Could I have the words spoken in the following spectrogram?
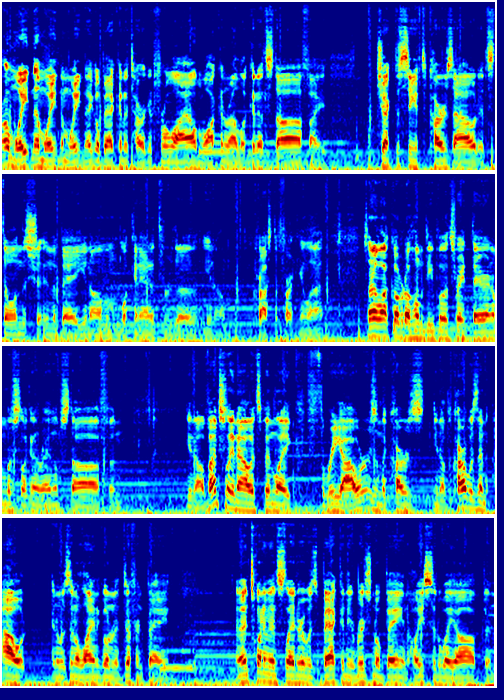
I'm waiting, I'm waiting, I'm waiting. I go back into Target for a while. I'm walking around looking at stuff. I check to see if the car's out. It's still in the sh- in the bay. You know, I'm looking at it through the you know across the parking lot. So I walk over to Home Depot. It's right there, and I'm just looking at random stuff and you know, eventually now it's been like three hours and the car's, you know, the car was then out and it was in a line to go to a different bay. And then 20 minutes later, it was back in the original bay and hoisted way up. And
